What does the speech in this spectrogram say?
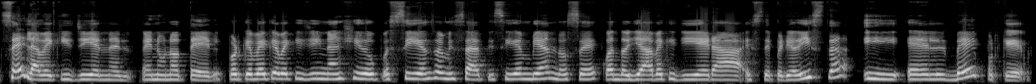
se la Becky G en, el, en un hotel, porque ve que Becky G y Nanjidu pues siguen su amistad y siguen viéndose cuando ya Becky G era este periodista y él ve porque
